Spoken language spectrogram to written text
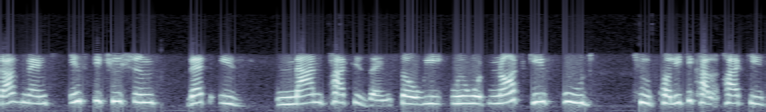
government institution that is non-partisan. So we, we would not give food to political parties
